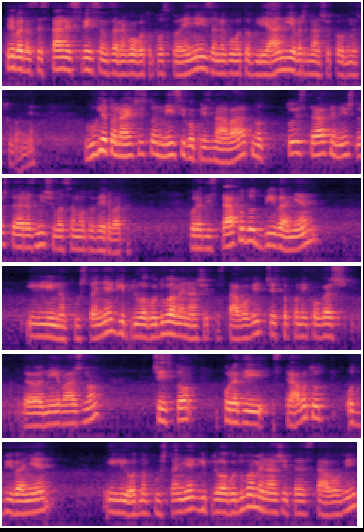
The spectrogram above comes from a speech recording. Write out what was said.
Треба да се стане свесен за неговото постоење и за неговото влијание врз нашето однесување. Луѓето најчесто не си го признаваат, но Тој страф е нешто што ја разнишува самодовербата. Поради страфот од бивање или напуштање ги прилагодуваме нашите ставови, често понекогаш е, не е важно, често поради стравот од одбивање или од напуштање ги прилагодуваме нашите ставови,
